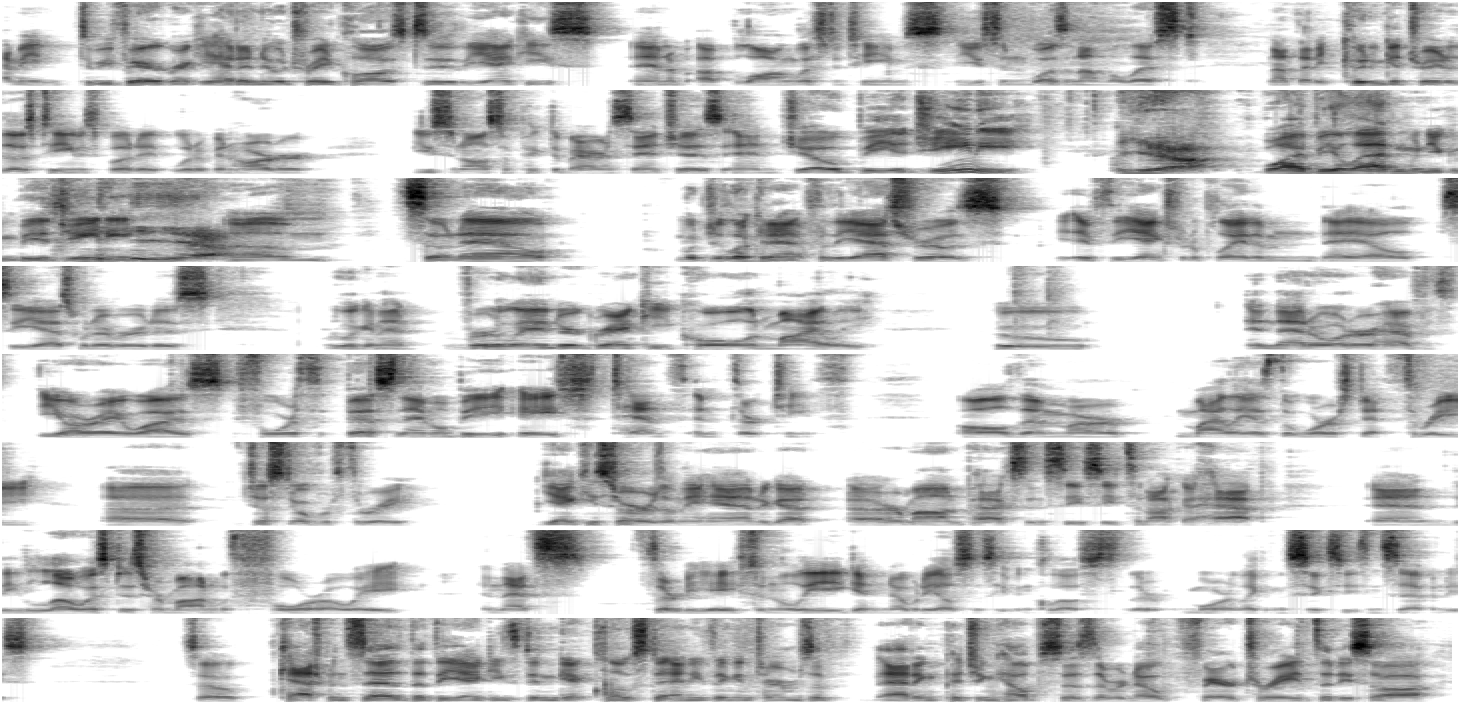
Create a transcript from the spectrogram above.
I mean, to be fair, Greinke had a no trade clause to the Yankees and a, a long list of teams. Houston wasn't on the list. Not that he couldn't get traded to those teams, but it would have been harder. Houston also picked up Aaron Sanchez and Joe Biagini. Yeah. Why be Aladdin when you can be a genie? Yeah. Um, so now, what you're looking at for the Astros, if the Yanks were to play them ALCS, whatever it is, we're looking at Verlander, Greinke, Cole, and Miley, who, in that order, have ERA wise fourth best in MLB, eighth, tenth, and thirteenth. All of them are Miley has the worst at three, uh, just over three. Yankee starters on the hand, we got uh, Germán, Paxton, CC, Tanaka, Happ, and the lowest is Germán with 408, and that's 38th in the league, and nobody else is even close. They're more like in the 60s and 70s. So Cashman said that the Yankees didn't get close to anything in terms of adding pitching help, says there were no fair trades that he saw.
